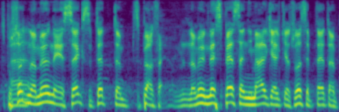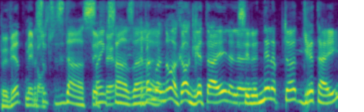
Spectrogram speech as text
C'est pour ça Euh, que nommer un insecte, c'est peut-être un petit peu... Enfin, nommer une espèce animale, quelle qu'elle soit, c'est peut-être un peu vite, mais bon... ça, tu dis dans c'est 500 fait. ans. Rappelle-moi le nom encore, Gretae. le- C'est le Néloptode gretae.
